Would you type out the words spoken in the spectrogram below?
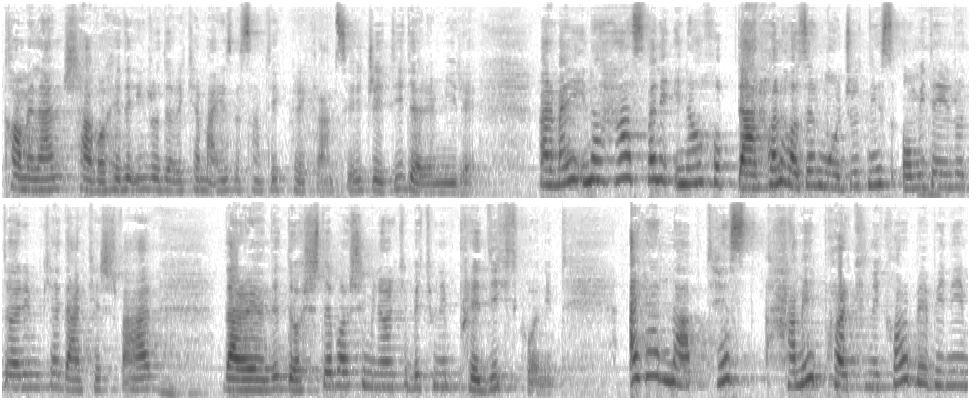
کاملا شواهد این رو داره که مریض به سمت یک پره‌اکلامپسیا جدی داره میره. بنابراین اینا هست ولی اینا خب در حال حاضر موجود نیست. امید این رو داریم که در کشور در آینده داشته باشیم اینا رو که بتونیم predict کنیم. اگر lab test همه پاراکلینیکا رو ببینیم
